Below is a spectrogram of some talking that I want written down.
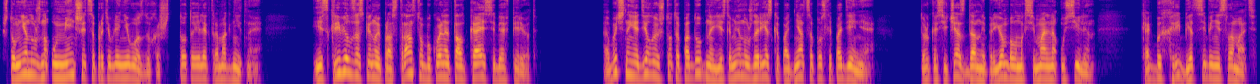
что мне нужно уменьшить сопротивление воздуха, что-то электромагнитное — и скривил за спиной пространство, буквально толкая себя вперед. Обычно я делаю что-то подобное, если мне нужно резко подняться после падения. Только сейчас данный прием был максимально усилен. Как бы хребет себе не сломать.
